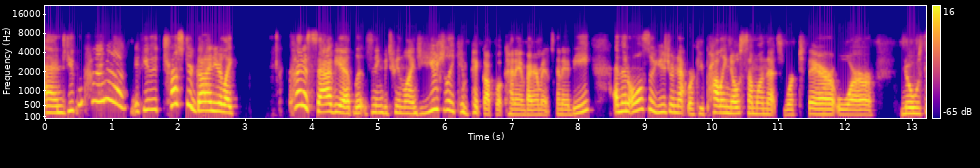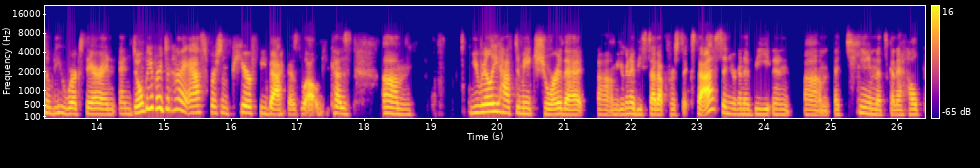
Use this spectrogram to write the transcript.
And you can kind of if you trust your guy and you're like kind of savvy at listening between lines you usually can pick up what kind of environment it's going to be. And then also use your network. You probably know someone that's worked there or know somebody who works there. And and don't be afraid to kind of ask for some peer feedback as well because um, you really have to make sure that um, you're going to be set up for success and you're going to be in um, a team that's going to help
